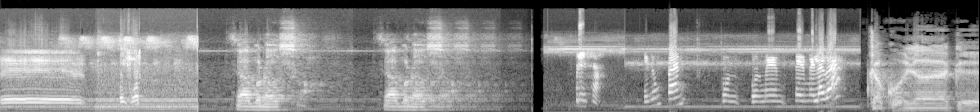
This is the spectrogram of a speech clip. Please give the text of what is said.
Eh, Sabroso. Sabroso. Fresa. En un pan con, con mermelada. Chocolate.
